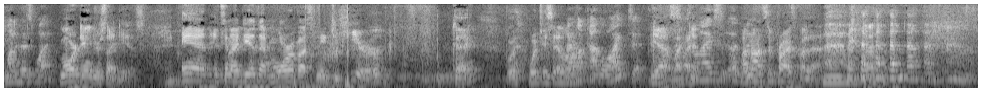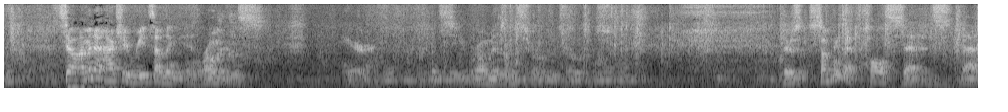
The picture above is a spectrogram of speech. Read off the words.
One of his what? More dangerous ideas, and it's an idea that more of us need to hear. Okay. What'd you say, I kind of liked it. Yes, I like I- And I s- uh, I'm not surprised by that. so I'm going to actually read something in Romans here. Let's see, Romans, Romans, Romans. There's something that Paul says that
